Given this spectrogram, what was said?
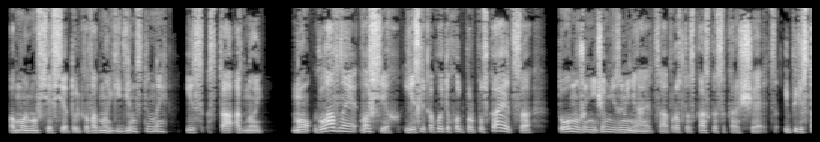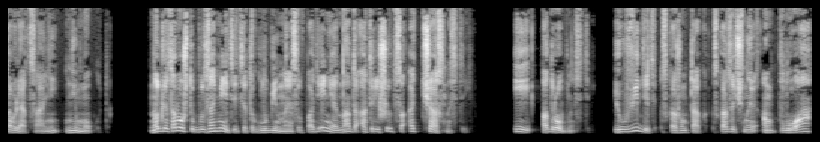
по-моему, все-все только в одной единственной из 101. Но главное во всех. Если какой-то ход пропускается, то он уже ничем не заменяется, а просто сказка сокращается, и переставляться они не могут. Но для того, чтобы заметить это глубинное совпадение, надо отрешиться от частностей и подробностей и увидеть, скажем так, сказочные амплуа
